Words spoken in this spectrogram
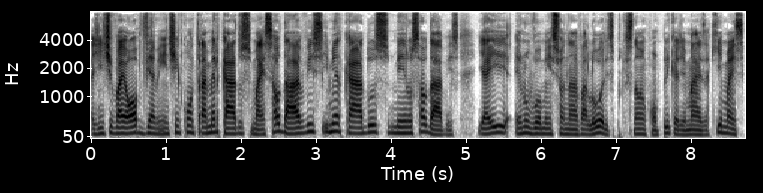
a gente vai, obviamente, encontrar mercados mais saudáveis e mercados menos saudáveis. E aí eu não vou mencionar valores, porque senão complica demais aqui, mas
